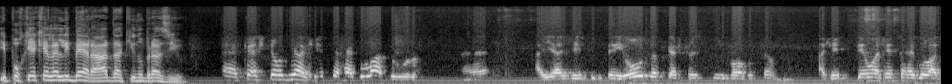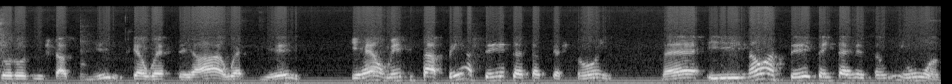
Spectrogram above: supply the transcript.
e por que, que ela é liberada aqui no Brasil. É questão de agência reguladora. Né? Aí a gente tem outras questões que envolvem também. A gente tem uma agência reguladora hoje nos Estados Unidos, que é o FDA, o FDA, que realmente está bem atenta a essas questões né? e não aceita intervenção nenhuma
